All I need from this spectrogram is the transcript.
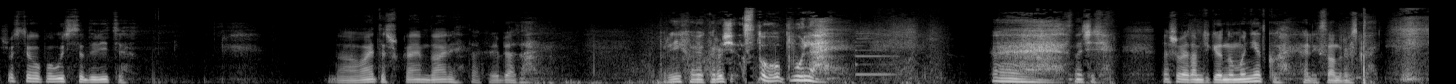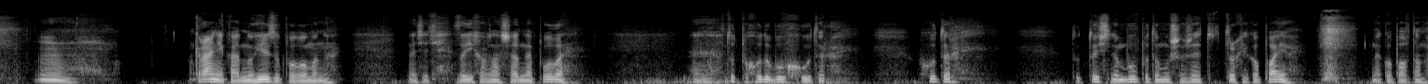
Що з цього вийде, дивіться. Давайте шукаємо далі. Так, ребята. Приїхав я, коротше, з того поля. Ех, значить, знайшов я там тільки одну монетку Олександрівську. Краніка, одну гільзу поломану. Значить, заїхав в наше одне поле. Е, Тут, походу, був хутор. Хутор тут точно був, тому що вже тут трохи копаю. Накопав там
